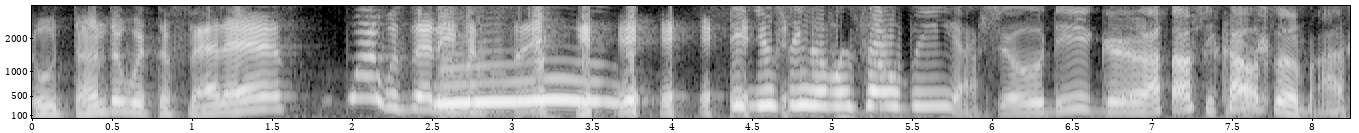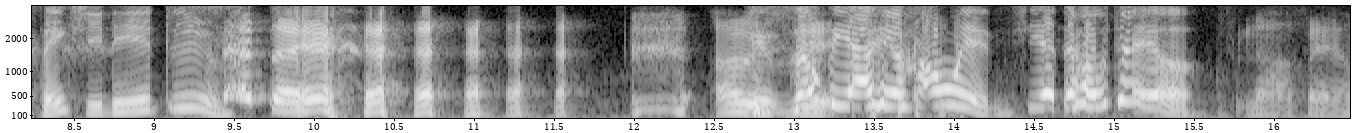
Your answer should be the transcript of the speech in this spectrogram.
ooh, Thunder with the fat ass. Why was that even said? Didn't you see her with Zoe? I sure did, girl. I thought she caught something. I think she did too. Shut the hell. oh. Zoe out here hoeing. She at the hotel. Nah, fam.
